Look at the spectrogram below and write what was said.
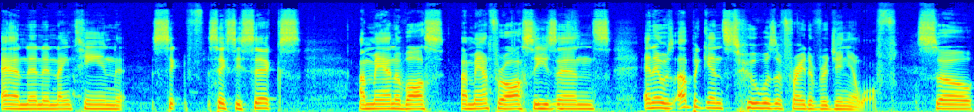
And then in 1966, A Man of All, A Man for All Seasons, and it was up against Who Was Afraid of Virginia Woolf. So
